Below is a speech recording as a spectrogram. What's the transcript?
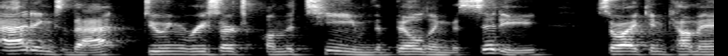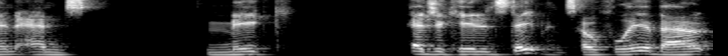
adding to that, doing research on the team, the building, the city, so I can come in and make educated statements, hopefully, about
